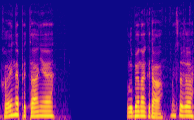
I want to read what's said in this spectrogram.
Kolejne pytanie. Ulubiona gra. Myślę, że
